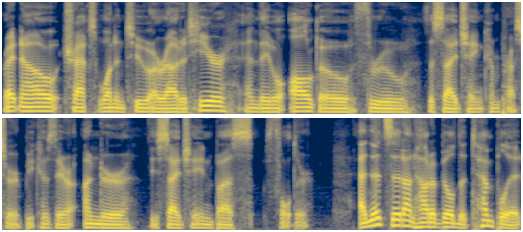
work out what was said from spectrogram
Right now, tracks one and two are routed here, and they will all go through the sidechain compressor because they are under the sidechain bus folder. And that's it on how to build the template.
